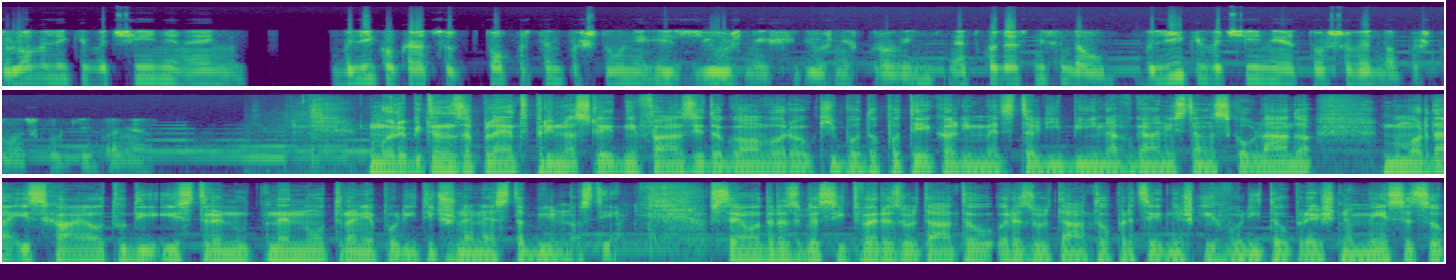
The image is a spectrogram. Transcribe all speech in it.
zelo veliki večini ne, in veliko krat so to predvsem paštuni iz južnih, južnih provinc. Ne. Tako da jaz mislim, da v veliki večini je to še vedno paštunsko gibanje. Morebiten zaplet pri naslednji fazi dogovorov, ki bodo potekali med talibi in afganistansko vlado, bo morda izhajal tudi iz trenutne notranje politične nestabilnosti. Vse od razglasitve rezultatov, rezultatov predsedniških volitev v prejšnjem mesecu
